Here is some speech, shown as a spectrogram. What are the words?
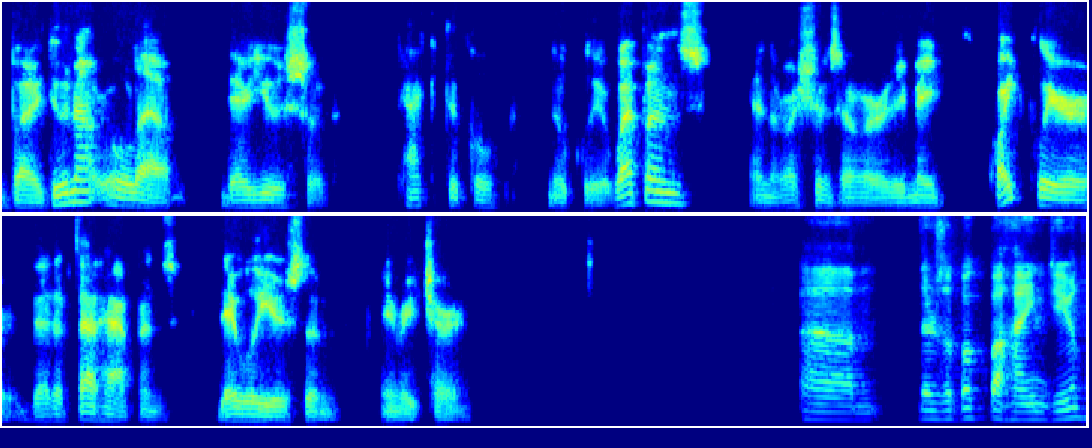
but I do not rule out their use of tactical nuclear weapons, and the Russians have already made quite clear that if that happens, they will use them in return. Um, there's a book behind you.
